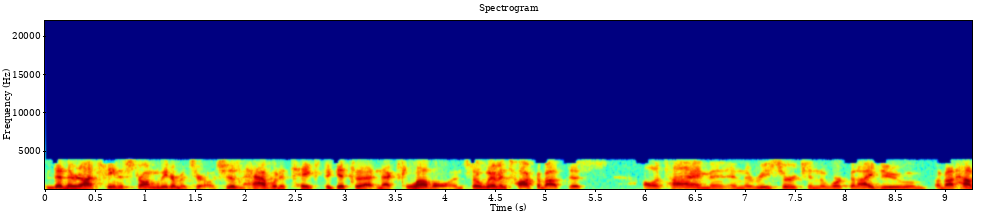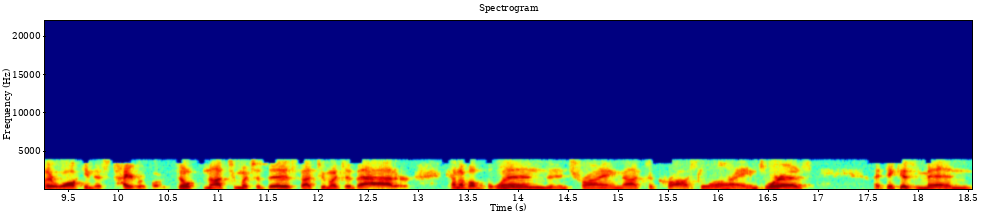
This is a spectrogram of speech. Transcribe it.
then they're not seen as strong leader material. She doesn't have what it takes to get to that next level. And so women talk about this all the time and, and the research and the work that I do about how they're walking this tightrope. Don't not too much of this, not too much of that, or kind of a blend and trying not to cross lines. Whereas I think as men,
